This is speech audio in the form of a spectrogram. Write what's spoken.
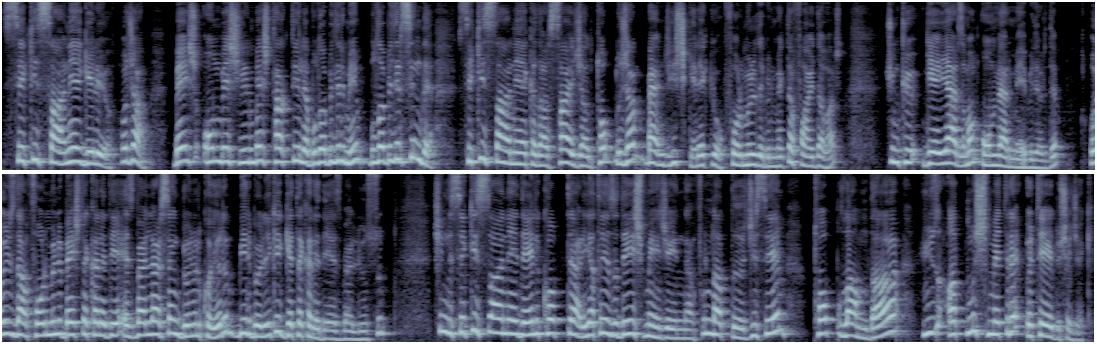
8 saniye geliyor. Hocam 5, 15, 25 taktiğiyle bulabilir miyim? Bulabilirsin de 8 saniyeye kadar sayacaksın, toplayacaksın. Bence hiç gerek yok. Formülü de bilmekte fayda var. Çünkü G'ye her zaman 10 vermeyebilirdi. O yüzden formülü 5'te kare diye ezberlersen gönül koyarım. 1 bölü 2 gete kare diye ezberliyorsun. Şimdi 8 saniyede helikopter yatay hızı değişmeyeceğinden fırlattığı cisim toplamda 160 metre öteye düşecek.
